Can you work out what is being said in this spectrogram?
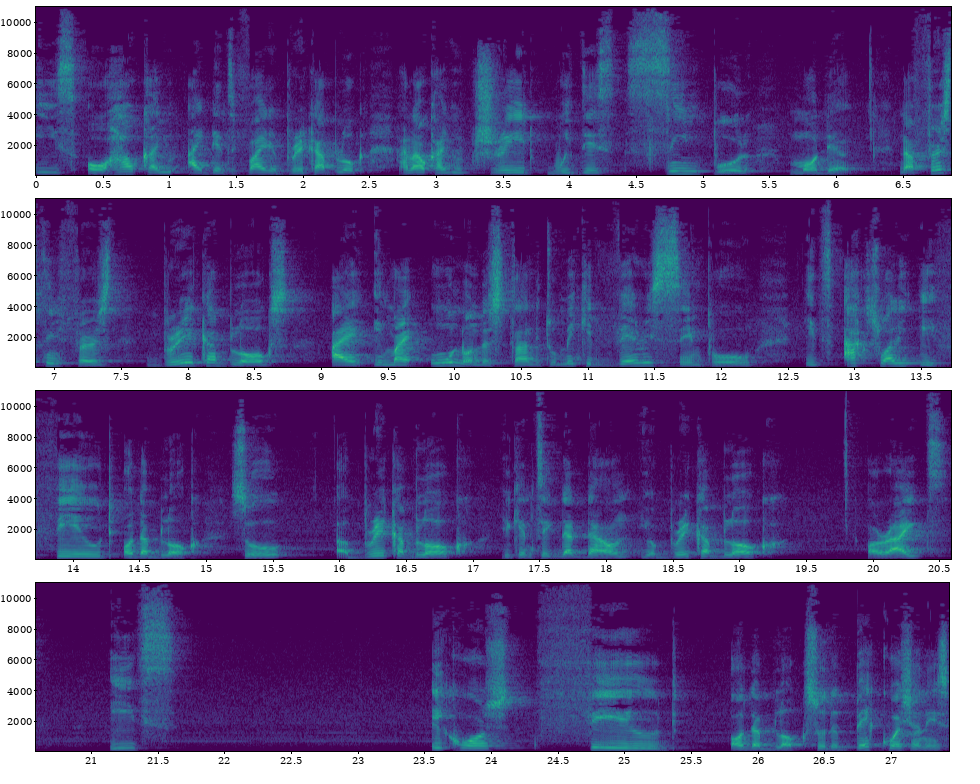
is or how can you identify the breaker block and how can you trade with this simple model? Now, first thing first, breaker blocks, I in my own understanding, to make it very simple, it's actually a failed order block. So a breaker block, you can take that down. Your breaker block, all right, it's equals failed order block. So the big question is,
